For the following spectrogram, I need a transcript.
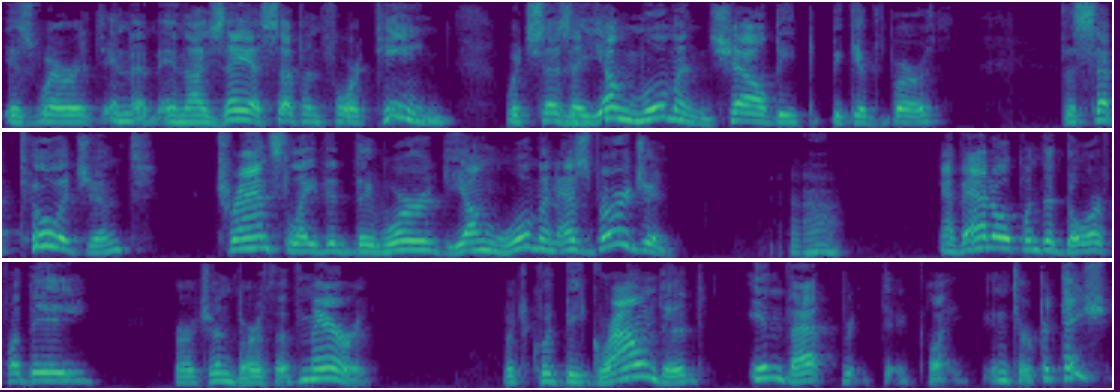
is where it's in the, in Isaiah seven fourteen, which says a mm-hmm. young woman shall be, be give birth. The Septuagint translated the word young woman as virgin. Oh. And that opened the door for the virgin birth of Mary, which could be grounded in that interpretation.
